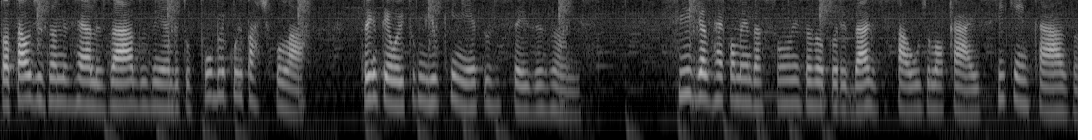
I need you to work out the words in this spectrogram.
Total de exames realizados em âmbito público e particular: 38.506 exames. Siga as recomendações das autoridades de saúde locais. Fique em casa,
